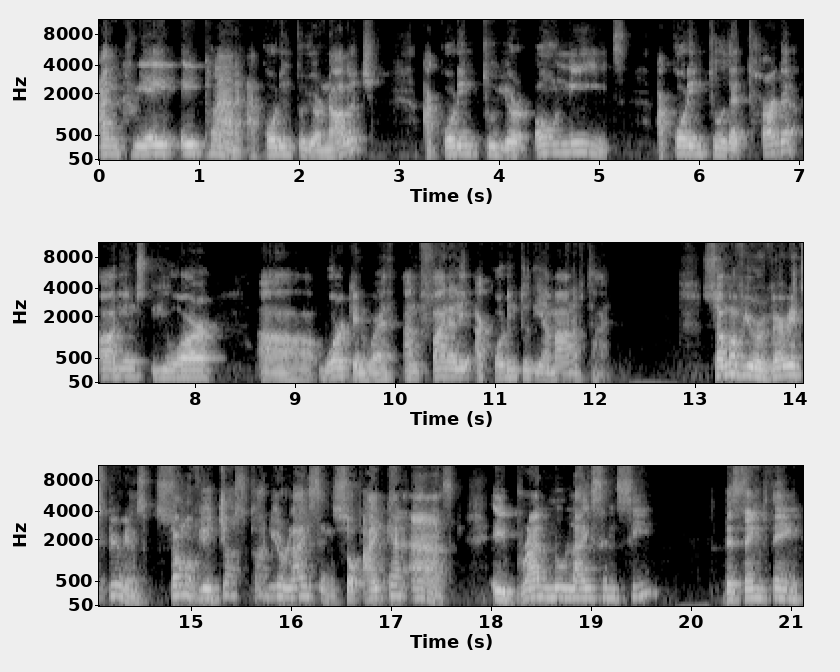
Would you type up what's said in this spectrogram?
and create a plan according to your knowledge, according to your own needs, according to the target audience you are uh, working with, and finally, according to the amount of time. Some of you are very experienced. Some of you just got your license. So I can ask a brand new licensee the same thing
